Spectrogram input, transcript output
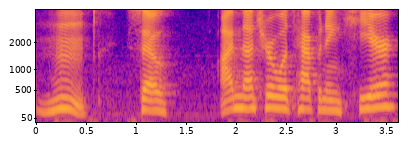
Hmm. So I'm not sure what's happening here,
